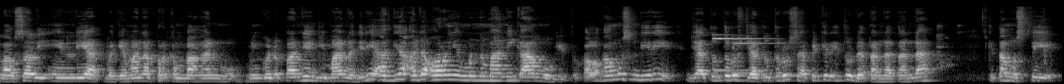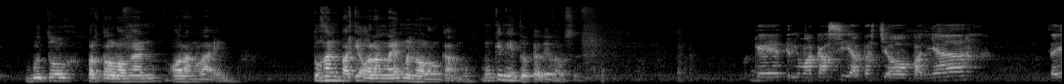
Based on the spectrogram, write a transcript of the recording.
Lausel ingin lihat bagaimana perkembanganmu. Minggu depannya gimana. Jadi ada ada orang yang menemani kamu gitu. Kalau kamu sendiri jatuh terus jatuh terus, saya pikir itu udah tanda-tanda kita mesti butuh pertolongan orang lain. Tuhan pakai orang lain menolong kamu. Mungkin itu kali Lause. Oke, terima kasih atas jawabannya. Saya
